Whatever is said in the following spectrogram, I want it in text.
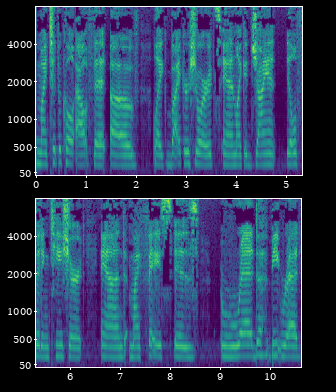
my typical outfit of like biker shorts and like a giant ill-fitting t-shirt and my face is red, beet red,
